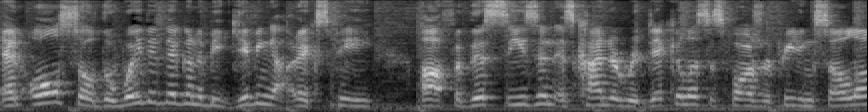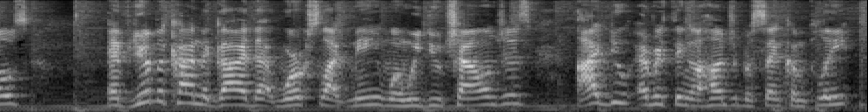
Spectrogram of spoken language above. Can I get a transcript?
And also, the way that they're going to be giving out XP uh, for this season is kind of ridiculous as far as repeating solos. If you're the kind of guy that works like me when we do challenges, I do everything 100% complete.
